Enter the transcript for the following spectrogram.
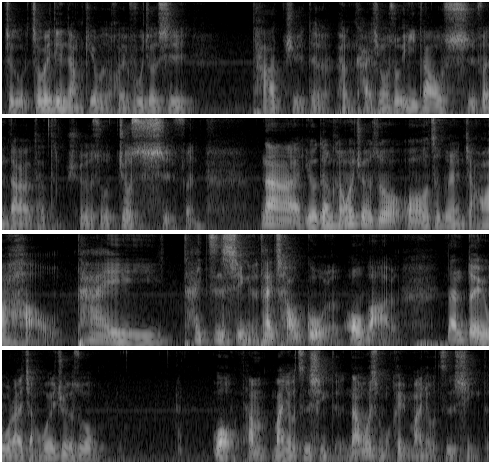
这个这位店长给我的回复就是，他觉得很开心。我说一到十分，大概他觉得说就是十分。那有的人可能会觉得说：“哦，这个人讲话好，太太自信了，太超过了，over 了。”但对于我来讲，我会觉得说：“哇，他蛮有自信的。”那为什么可以蛮有自信的？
